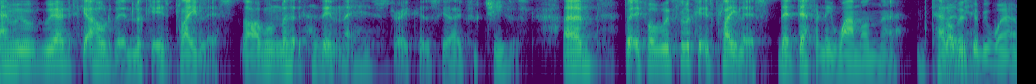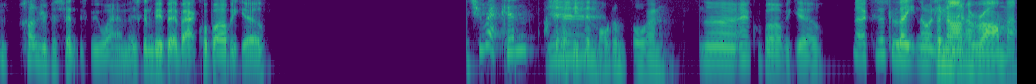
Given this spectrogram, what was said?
and we were, we were able to get hold of it and look at his playlist, like, I wouldn't look at his internet history because you know Jesus. Um, but if I were to look at his playlist, there's definitely Wham on there. I'm Oh, telling there's you. going to be Wham. Hundred percent, there's going to be Wham. There's going to be a bit of Aqua Barbie Girl. Would you reckon? I think that'd be a bit modern for him. No, Aqua Barbie Girl. No, because that's late nineties. Banana Rama.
